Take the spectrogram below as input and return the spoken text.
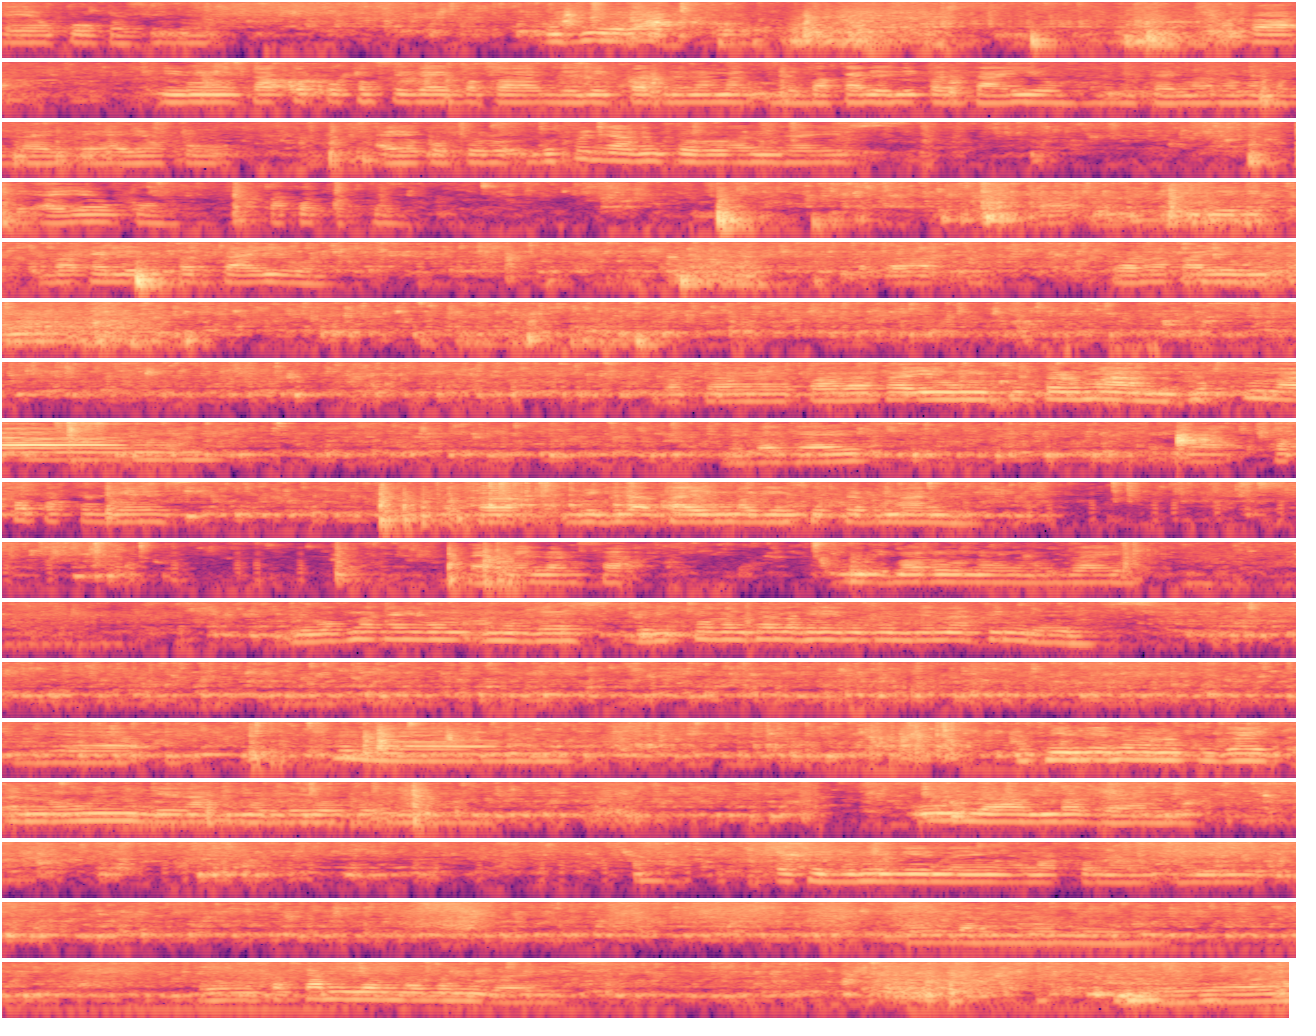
Ayaw ko kasi nga. Ang hirap. Baka, yung takot ko kasi guys, baka lilipad na naman, baka lilipad tayo. Hindi tayo marunong mag-drive. Kaya ayaw ko, ayaw ko turo. Gusto niya akong turuan guys. Eh, ayaw ko. Takot ako. Baka, lilipad, baka lilipad tayo. Para tayong, ano, Baka para tayong Superman. Gusto lang. Diba guys? Kaya takot ako guys. Baka bigla tayong maging Superman. Dahil lang sa hindi marunong mag-drive. Di, huwag na kayong ano guys. Ganito lang talaga yung ganda natin guys. Kaya, lang. Kasi hindi naman ako guys, ano, hindi na ako magluluto ng ulam, baga. Kasi bumili na yung anak ko ng ano, ulam namin. Yung tapan lang naman guys. Kaya,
